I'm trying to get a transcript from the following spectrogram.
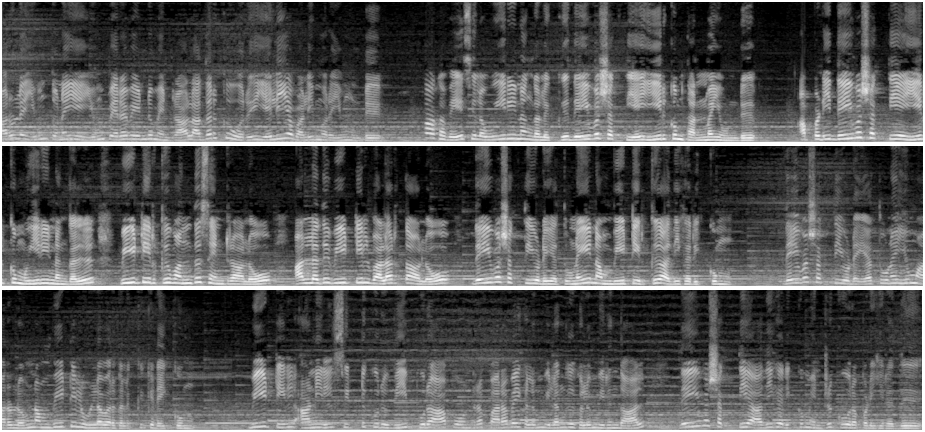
அருளையும் துணையையும் பெற வேண்டும் என்றால் அதற்கு ஒரு எளிய வழிமுறையும் உண்டு. ஆகவே சில உயிரினங்களுக்கு தெய்வ சக்தியை ஈர்க்கும் தன்மை உண்டு. அப்படி தெய்வ சக்தியை ஈர்க்கும் உயிரினங்கள் வீட்டிற்கு வந்து சென்றாலோ அல்லது வீட்டில் வளர்த்தாலோ தெய்வ சக்தியுடைய துணை நம் வீட்டிற்கு அதிகரிக்கும். தெய்வசக்தியுடைய துணையும் அருளும் நம் வீட்டில் உள்ளவர்களுக்கு கிடைக்கும். வீட்டில் அணில் சிட்டுக்குருவி புறா போன்ற பறவைகளும் விலங்குகளும் இருந்தால் தெய்வ சக்தி அதிகரிக்கும் என்று கூறப்படுகிறது.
